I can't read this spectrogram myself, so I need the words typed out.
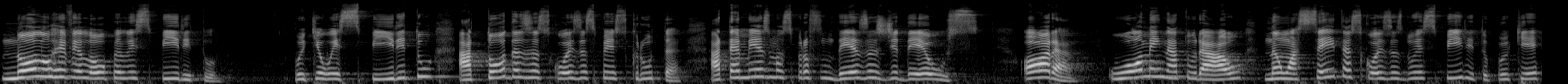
nolo revelou pelo Espírito. Porque o Espírito a todas as coisas perscruta, até mesmo as profundezas de Deus. Ora, o homem natural não aceita as coisas do Espírito, porque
